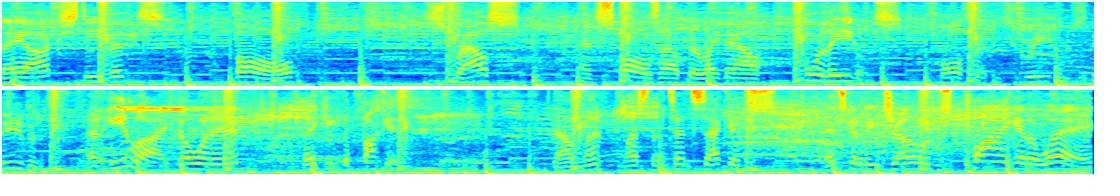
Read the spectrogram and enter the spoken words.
Mayock, Stevens, Ball, Sprouse, and Smalls out there right now for the Eagles. Ball set and screen for Stevens. And Eli going in, making the bucket. Now less than 10 seconds. It's going to be Jones prying it away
